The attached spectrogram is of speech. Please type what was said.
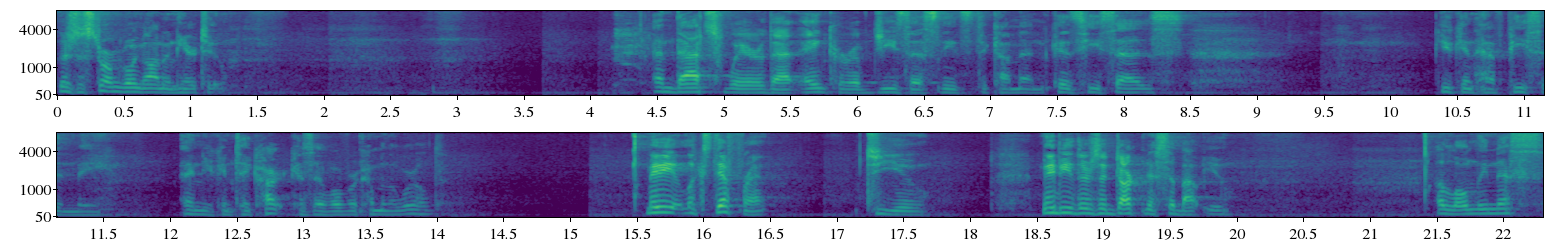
there's a storm going on in here too. And that's where that anchor of Jesus needs to come in because he says, You can have peace in me and you can take heart because I've overcome the world. Maybe it looks different to you. Maybe there's a darkness about you, a loneliness.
